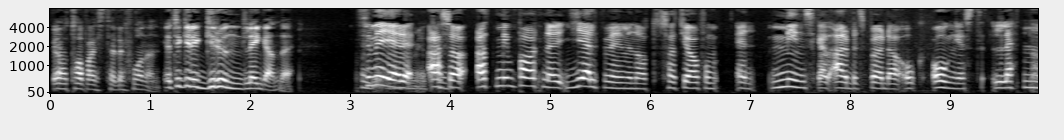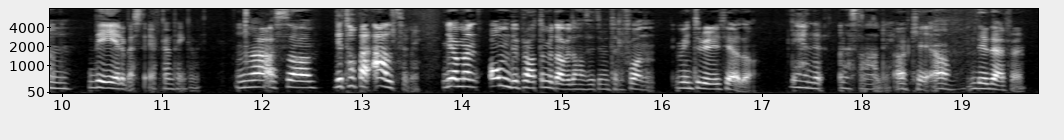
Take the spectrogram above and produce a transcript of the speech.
Jag tar faktiskt telefonen. Jag tycker det är grundläggande. För mig är det alltså att min partner hjälper mig med något så att jag får en minskad arbetsbörda och ångestlättnad. Mm. Det är det bästa jag kan tänka mig. Ja, alltså, Det toppar allt för mig. ja men om du pratar med David och han sitter med telefonen, blir inte du irriterad då? Det händer nästan aldrig. Okej, ja det är därför.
